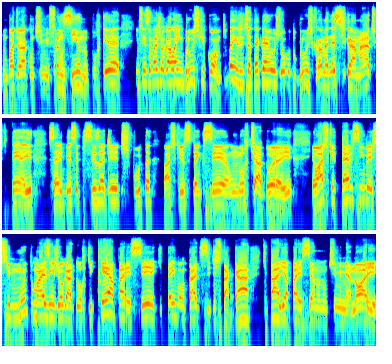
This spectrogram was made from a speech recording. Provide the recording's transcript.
não pode jogar com time franzino, porque, enfim, você vai jogar lá em Brusque como? Tudo bem, a gente até ganhou o jogo do Brusque lá, mas nesses gramados que tem aí, Série B, você precisa de disputa. Eu acho que isso tem que ser um norteador aí. Eu acho que deve se investir muito mais em jogador que quer aparecer, que tem vontade de se destacar, que está ali aparecendo num time menor e,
